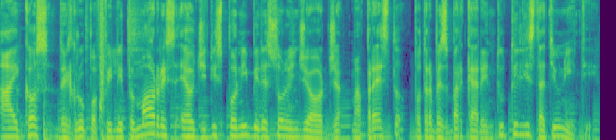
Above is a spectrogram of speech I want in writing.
ICOS del gruppo Philip Morris è oggi disponibile solo in Georgia, ma presto potrebbe sbarcare in tutti gli Stati Uniti.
